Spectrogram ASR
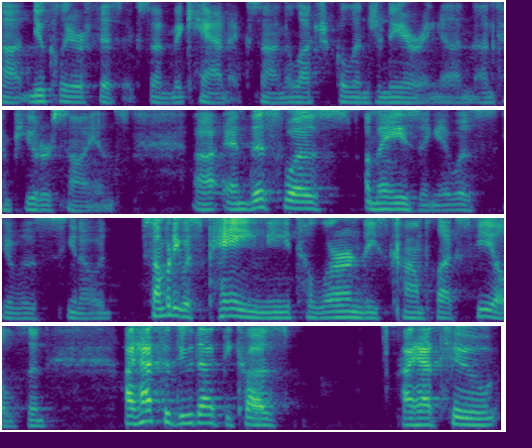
uh, nuclear physics, on mechanics, on electrical engineering, on, on computer science, uh, and this was amazing. It was, it was, you know, somebody was paying me to learn these complex fields, and I had to do that because I had to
